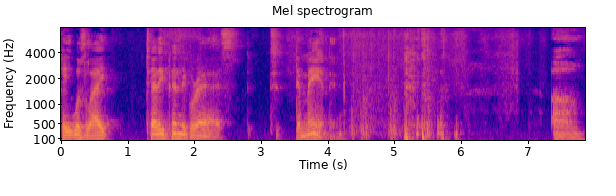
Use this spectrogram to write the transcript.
he was like Teddy Pendergrass, t- demanding. um,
